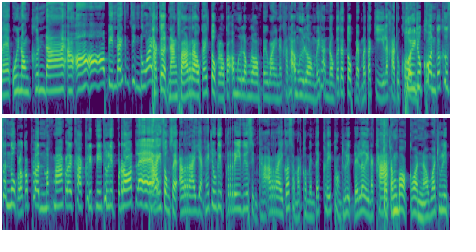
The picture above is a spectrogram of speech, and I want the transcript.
แรกอุ้ยน้องขึ้นได้อ๋ออ๋ออ๋อบินได้จริง ๆ ด้วย ถ้าเกิดนางฟ้าเราใกล้ตกเราก็เอามือลองๆไปไวนะคะ ถ้าเอามือลองไม่ทันน้องก็จะตกแบบเมื่อตะกี้แล้วค่ะทุกคนคุยทุกคนก็คือสนุกแล้วก็เพลินมากๆเลยค่ะ คลิปนี้ทุลิปรอดแล้วใครสงสัยอะไรอยากให้ทุลิปรีวิวสินค้าอะไรก็สามารถคอมเมนต์ใต้คลิปของทุลิปได้เลยนะคะแต่ต้องบอกก่อนนะว่าทุลิป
